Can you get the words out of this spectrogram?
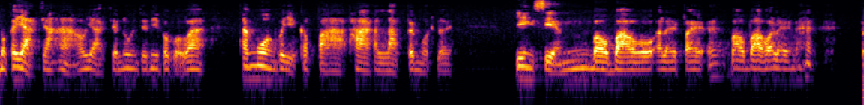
มันก็อยากจะหาวอยากจะนู่นจะนี่ปรากฏว่าถ้าง่วงไปอีกก็ปาพากันหลับไปหมดเลย ยิ่งเสียงเบาๆอะไรไปเอ๊ะเบาๆอะไรนะ ไป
